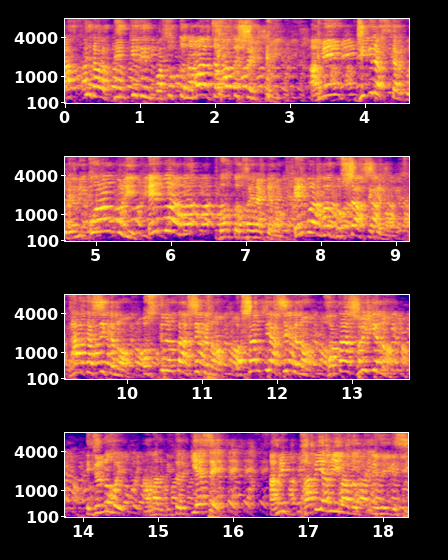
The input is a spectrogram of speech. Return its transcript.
রাতকে রাত, দিনকে দিন পাঁচক্ত নামাজ, জামাতের সহিত করি আমি জিকির আসকার করি, আমি কোরআন পড়ি। হয় না কেন? এরপর আমার গোসা আসে কেন? রাগ আসে কেন? অস্থিরতা আসে কেন? অশান্তি আসে কেন? হতাশ হই কেন? এই জন্য হই, আমার ভিতরে কি আছে? আমি ভাবি আমি ইবাদতকারী হয়ে গেছি।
